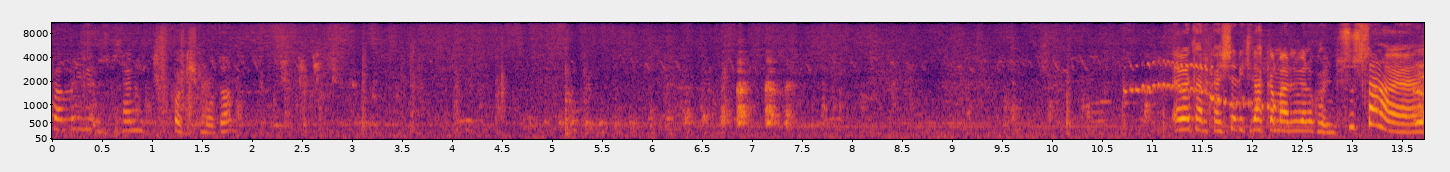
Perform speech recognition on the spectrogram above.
Şu an beni görüyorsunuz. Sen çık bakayım oradan. Evet arkadaşlar iki dakika merdiveni koydum. Sussana ya.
